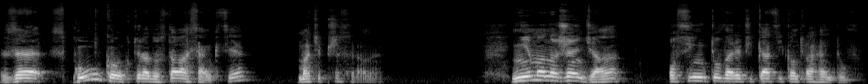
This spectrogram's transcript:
ze spółką, która dostała sankcje, macie przesrane. Nie ma narzędzia OSINT-u weryfikacji kontrahentów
